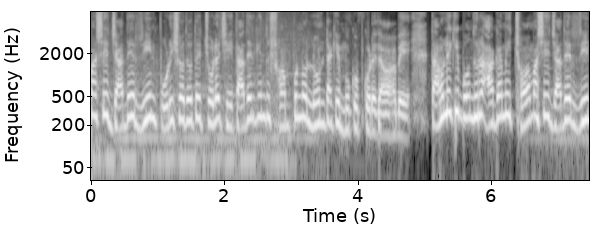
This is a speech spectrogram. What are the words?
মাসে যাদের ঋণ পরিশোধ হতে চলেছে, তাদের কিন্তু সম্পূর্ণ লোনটাকে মুকুব করে দেওয়া হবে। তাহলে কি বন্ধুরা আগামী ছ মাসে যাদের ঋণ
